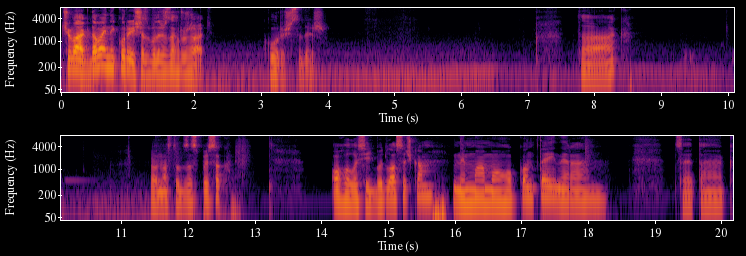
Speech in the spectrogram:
Чувак, давай не кури, щас будеш загружати. Куриш, сидиш. Так. Що у нас тут за список? Оголосіть, будь ласочка. Нема мого контейнера. Це так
